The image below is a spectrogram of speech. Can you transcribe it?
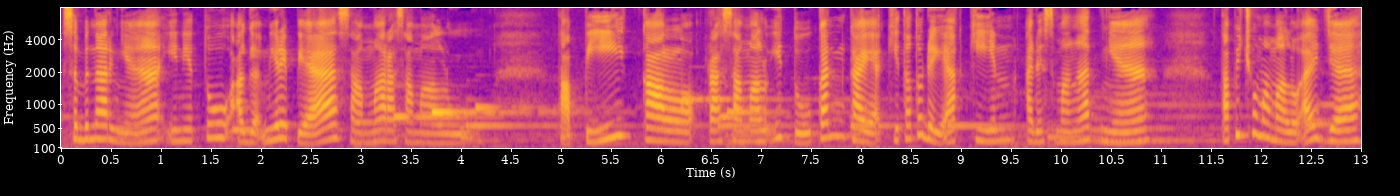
Sebenarnya, ini tuh agak mirip ya sama rasa malu. Tapi kalau rasa malu itu kan kayak kita tuh udah yakin ada semangatnya, tapi cuma malu aja.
